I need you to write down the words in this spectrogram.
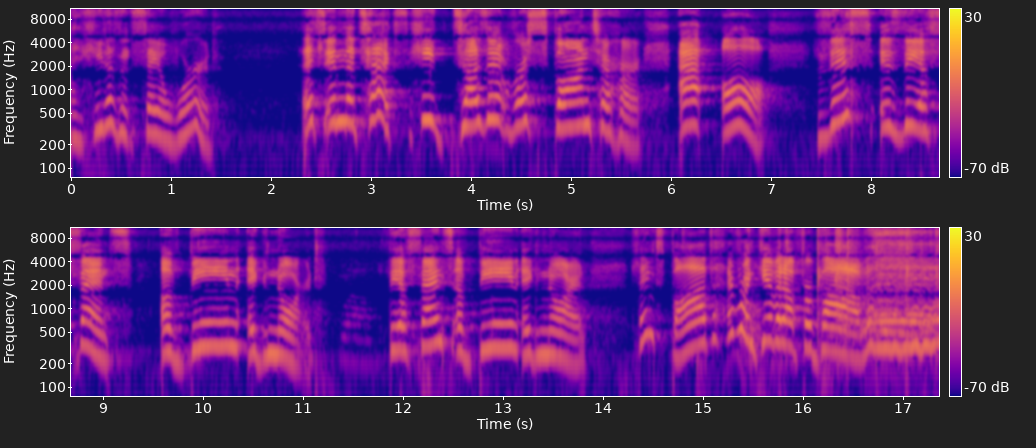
And he doesn't say a word. It's in the text. He doesn't respond to her at all. This is the offense of being ignored. The offense of being ignored. Thanks, Bob. Everyone give it up for Bob.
